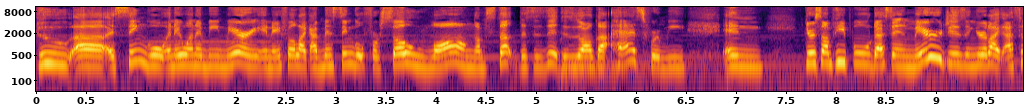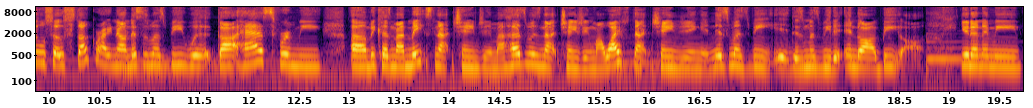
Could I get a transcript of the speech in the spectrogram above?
who uh is single and they want to be married and they feel like i've been single for so long. I'm stuck. This is it. This is all god has for me. And there's some people that's in marriages and you're like i feel so stuck right now. This must be what god has for me um, because my mate's not changing my husband's not changing my wife's not changing and this must be it. This must be the end all be all. You know what i mean?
